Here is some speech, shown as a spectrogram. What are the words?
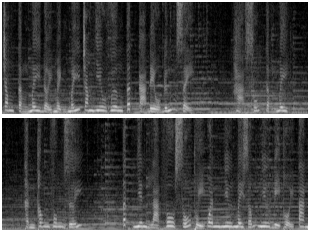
Trong tầng mây đợi mệnh mấy trăm yêu vương tất cả đều đứng dậy. Hạ xuống tầng mây. Thần thông vung dưới. Tất nhiên là vô số thủy quân như mây giống như bị thổi tan.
